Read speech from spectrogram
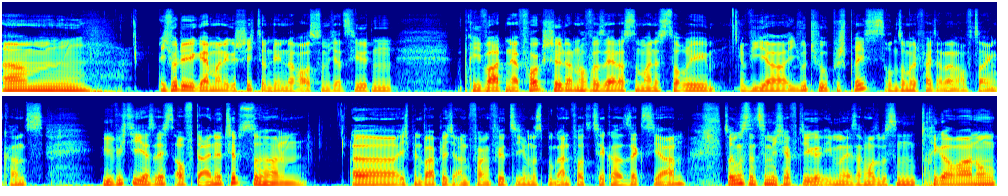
Ähm, ich würde dir gerne meine Geschichte und den daraus für mich erzielten privaten Erfolg schildern. Hoffe sehr, dass du meine Story via YouTube besprichst und somit vielleicht anderen aufzeigen kannst, wie wichtig es ist, auf deine Tipps zu hören. Äh, ich bin weiblich Anfang 40 und es begann vor circa sechs Jahren. So übrigens eine ziemlich heftige E-Mail, ich sag mal so ein bisschen Triggerwarnung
